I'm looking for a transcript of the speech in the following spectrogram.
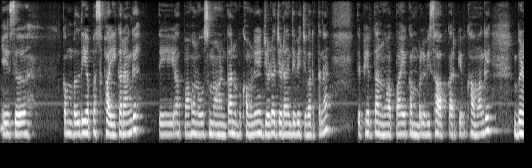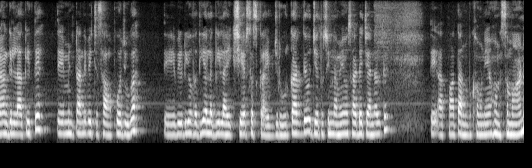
ਇਸ ਕੰਬਲ ਦੀ ਆਪਾਂ ਸਫ਼ਾਈ ਕਰਾਂਗੇ। ਅਤੇ ਆਪਾਂ ਹੁਣ ਉਹ ਸਮਾਨ ਤੁਹਾਨੂੰ ਵਿਖਾਉਣੇ ਆ, ਜਿਹੜਾ ਜਿਹੜਾ ਇਹਦੇ ਵਿੱਚ ਵਰਤਣਾ ਅਤੇ ਫਿਰ ਤੁਹਾਨੂੰ ਆਪਾਂ ਇਹ ਕੰਬਲ ਵੀ ਸਾਫ਼ ਕਰਕੇ ਵਿਖਾਵਾਂਗੇ ਬਿਨਾਂ ਗਿੱਲਾ ਕੀਤੇ ਅਤੇ ਮਿੰਟਾਂ ਦੇ ਵਿੱਚ ਸਾਫ਼ ਹੋ ਜਾਊਗਾ। ਅਤੇ ਵੀਡੀਓ ਵਧੀਆ ਲੱਗੀ, ਲਾਈਕ, ਸ਼ੇਅਰ, ਸਬਸਕ੍ਰਾਈਬ ਜਰੂਰ ਕਰ ਦਿਓ। ਜੇ ਤੁਸੀਂ ਨਵੇਂ ਹੋ ਸਾਡੇ ਚੈਨਲ ਤੇ ਤੇ ਆਪਾਂ ਤੁਹਾਨੂੰ ਵਿਖਾਉਣੇ ਆ ਹੁਣ ਸਮਾਨ।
